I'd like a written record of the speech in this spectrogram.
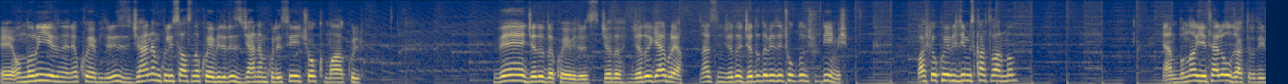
E, onların yerine ne koyabiliriz? Cehennem kulesi aslında koyabiliriz. Cehennem kulesi çok makul. Ve cadı da koyabiliriz. Cadı. Cadı gel buraya. Neresin cadı? Cadı da bize çok da düşük değilmiş. Başka koyabileceğimiz kart var mı? Yani bunlar yeterli olacaktır diye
